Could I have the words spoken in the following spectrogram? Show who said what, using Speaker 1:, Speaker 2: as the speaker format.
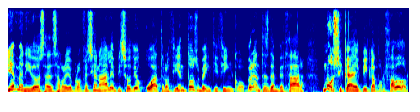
Speaker 1: Bienvenidos a Desarrollo Profesional, episodio 425. Pero antes de empezar, música épica, por favor.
